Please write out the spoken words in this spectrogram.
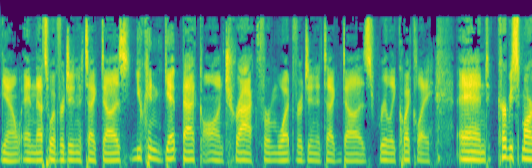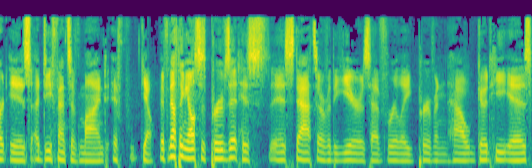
you know, and that's what Virginia Tech does, you can get back on track from what Virginia Tech does really quickly. And Kirby Smart is a defensive mind. If you know, if nothing else proves it, his his stats over the years have really proven how good he is.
